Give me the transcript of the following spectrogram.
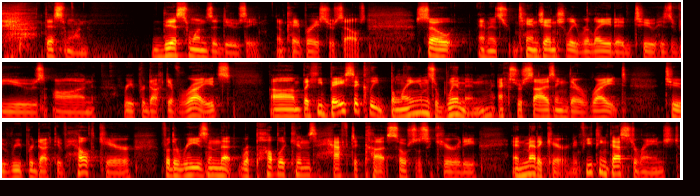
this one, this one's a doozy. Okay, brace yourselves. So, and it's tangentially related to his views on reproductive rights. Um, but he basically blames women exercising their right to reproductive health care for the reason that Republicans have to cut Social Security and Medicare. And if you think that's deranged,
